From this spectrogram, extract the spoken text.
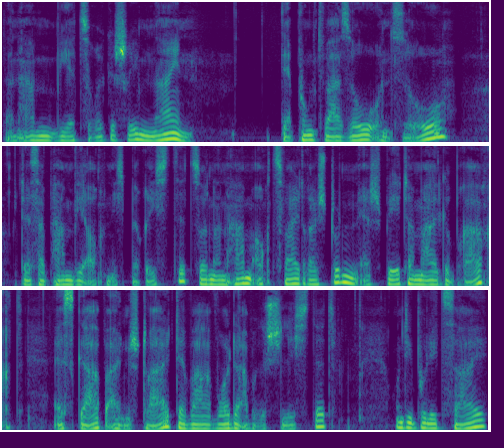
Dann haben wir zurückgeschrieben, nein, der Punkt war so und so. Deshalb haben wir auch nicht berichtet, sondern haben auch zwei, drei Stunden erst später mal gebracht. Es gab einen Streit, der war, wurde aber geschlichtet. Und die Polizei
